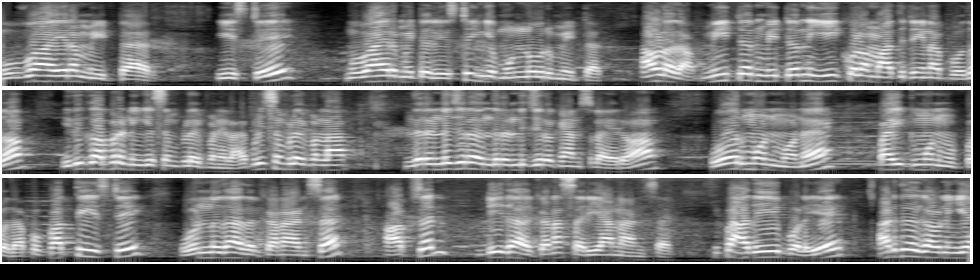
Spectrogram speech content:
மூவாயிரம் மீட்டர் ஈஸ்ட்டு மூவாயிரம் மீட்டர் ஈஸ்ட்டு இங்கே முந்நூறு மீட்டர் அவ்வளோதான் மீட்டர் மீட்டர்னு ஈக்குவலாக மாற்றிட்டிங்கன்னா போதும். இதுக்கப்புறம் நீங்கள் சிம்பிளை பண்ணிடலாம். எப்படி சிம்பிளை பண்ணலாம்? இந்த ரெண்டு ஜீரோ இந்த ரெண்டு ஜீரோ கேன்சல் ஆயிரும். ஓர் மூணு மூணு பைட் மூணு முப்பது. அப்போ பத்து ஈஸ்ட்டு ஒன்று தான் அதற்கான ஆன்சர் ஆப்ஷன் டி தான் அதற்கான சரியான ஆன்சர் இப்போ அதே போலயே அடுத்தது கவனிங்க.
